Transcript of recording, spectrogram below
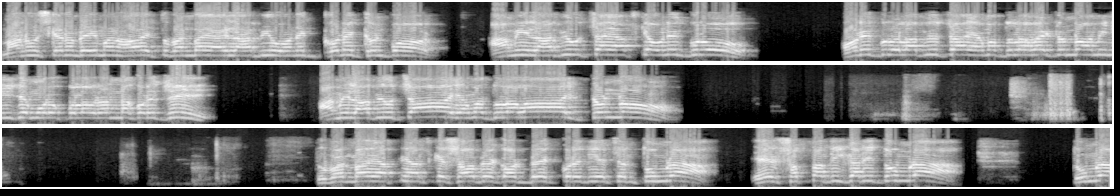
মানুষ কেন বেইমান হয়? তুফান ভাই আই লাভ ইউ অনেক অনেকক্ষণ পর। আমি লাভ ইউ চাই আজকে অনেকগুলো। অনেকগুলো লাভ ইউ চাই আমার দুলাভাইয়ের জন্য, আমি নিজে মোরগ পোলাও রান্না করেছি। আমি লাভ ইউ চাই আমার দুলাভাইয়ের জন্য। তুফান ভাই, আপনি আজকে সব রেকর্ড ব্রেক করে দিয়েছেন, তোমরা, এর সত্ত্বাধিকারী তোমরা। তোমরা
